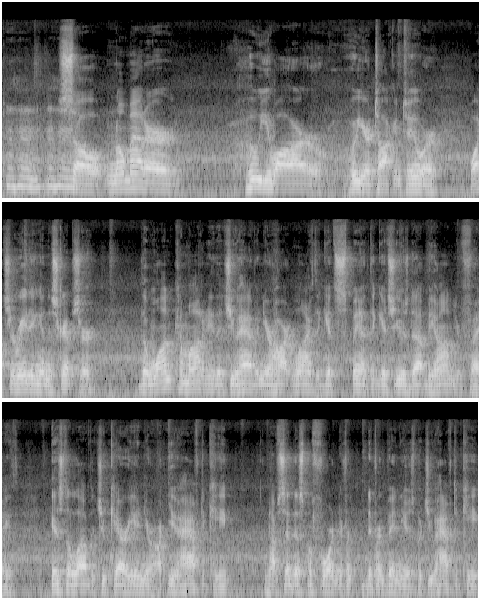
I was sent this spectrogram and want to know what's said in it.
Mm-hmm. So no matter who you are or who you're talking to or what you're reading in the scripture, the one commodity that you have in your heart and life that gets spent, that gets used up beyond your faith, is the love that you carry in your heart. You have to keep, and I've said this before in different different venues, but you have to keep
